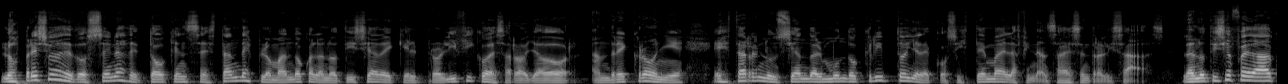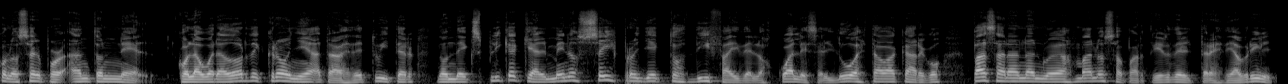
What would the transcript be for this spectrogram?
Los precios de docenas de tokens se están desplomando con la noticia de que el prolífico desarrollador André Cronje está renunciando al mundo cripto y al ecosistema de las finanzas descentralizadas. La noticia fue dada a conocer por Anton Nell, colaborador de Croñe a través de Twitter, donde explica que al menos seis proyectos DeFi de los cuales el dúo estaba a cargo pasarán a nuevas manos a partir del 3 de abril.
